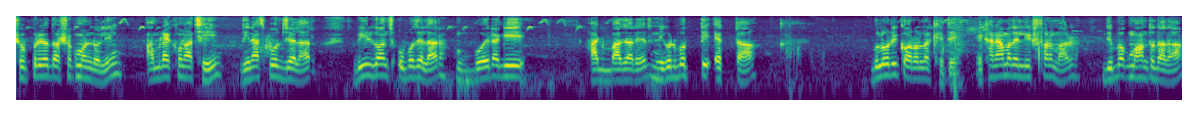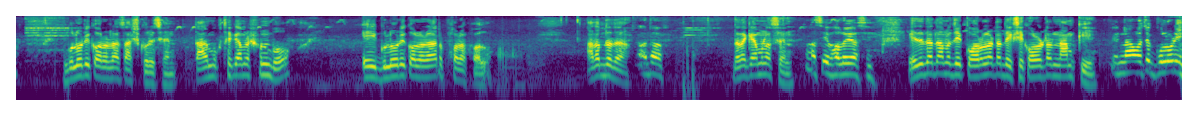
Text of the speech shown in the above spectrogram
সুপ্রিয় দর্শক মণ্ডলী আমরা এখন আছি দিনাজপুর জেলার বীরগঞ্জ উপজেলার বৈরাগী হাট বাজারের নিকটবর্তী একটা গ্লোরি করলার খেতে এখানে আমাদের লিড ফার্মার দীপক মহন্ত দাদা গ্লোরি করলা চাষ করেছেন। তার মুখ থেকে আমরা শুনব এই গ্লোরি করলার ফলাফল। আদাব দাদা। আদাব। দাদা কেমন আছেন? আছি ভালোই আছি। এই যে দাদা আমরা যে করলাটা দেখছি করলাটার নাম কি? এর নাম হচ্ছে গোলরি।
